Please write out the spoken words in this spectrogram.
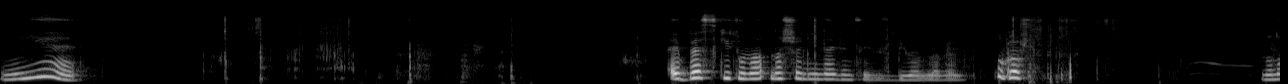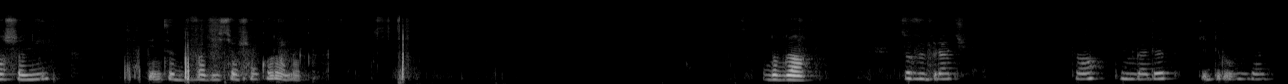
Nie. Ej, bez kitu na, na Shelly najwięcej wbiłem level. Pokaż. No na Shelly 528 koronek. Dobra, Co wybrać? To? Ten gadżet? Czy drugi gadżet?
